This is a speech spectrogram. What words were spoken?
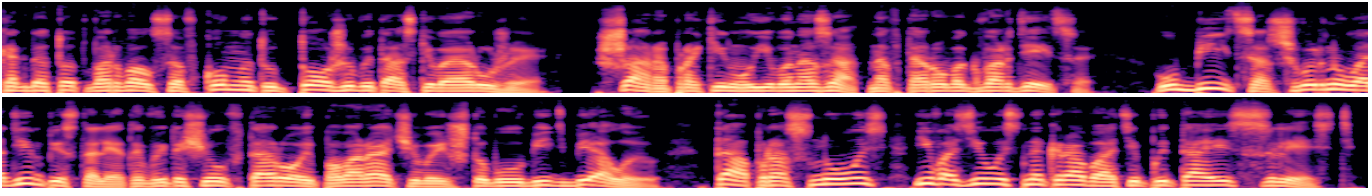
когда тот ворвался в комнату, тоже вытаскивая оружие. Шар опрокинул его назад, на второго гвардейца. Убийца швырнул один пистолет и вытащил второй, поворачиваясь, чтобы убить белую. Та проснулась и возилась на кровати, пытаясь слезть.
